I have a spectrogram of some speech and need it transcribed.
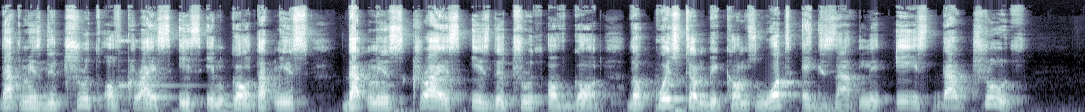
That means the truth of Christ is in God. That means that means Christ is the truth of God. The question becomes what exactly is that truth?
